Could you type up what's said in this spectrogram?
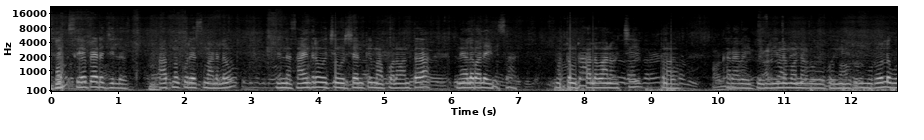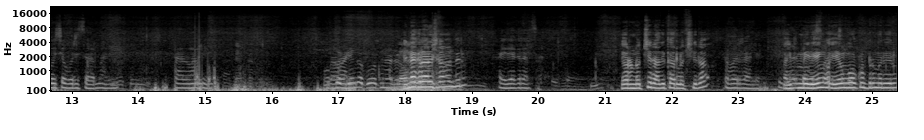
సేపేట జిల్లా ఆత్మకూరేస్ మండలం. నిన్న సాయంత్రం వచ్చిన వర్షానికి మా పొలం అంతా నేలపాలైంది సార్. మొత్తం రాళ్ళవాన వచ్చి ఖరాబ్ అయిపోయింది. నిన్న మొన్న పోయి రెండు మూడు రోజులు పోసే వరి సార్ మాది. ఎన్ని ఎకరాలు ఇచ్చినామా మీరు? ఐదు ఎకరాలు సార్. ఎవరైనా వచ్చిరా? అధికారులు వచ్చిరా? ఎవరు రాలేదు. ఇప్పుడు మీరు ఏం ఏం కోరుకుంటారు మీరు?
